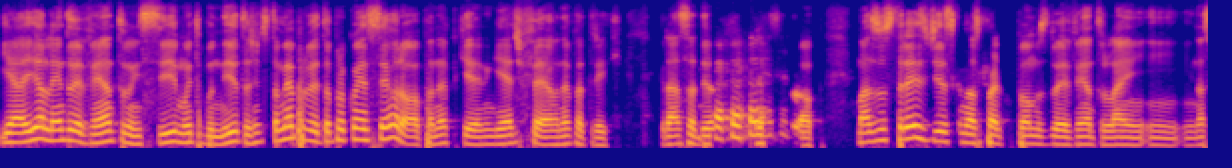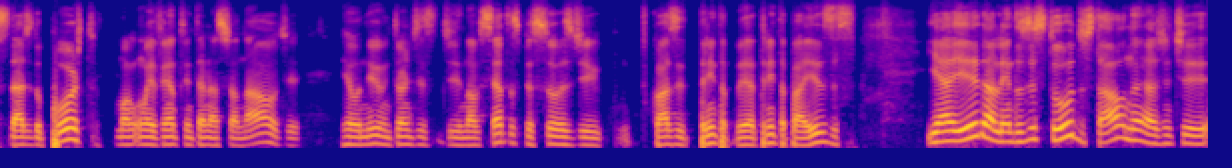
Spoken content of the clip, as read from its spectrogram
E aí, além do evento em si, muito bonito, a gente também aproveitou para conhecer a Europa, né? Porque ninguém é de ferro, né, Patrick? Graças a Deus. Europa. Mas os três dias que nós participamos do evento lá em, em, na cidade do Porto, um evento internacional, de, reuniu em torno de, de 900 pessoas de quase 30, 30 eh, países. E aí, além dos estudos, tal, né, a gente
